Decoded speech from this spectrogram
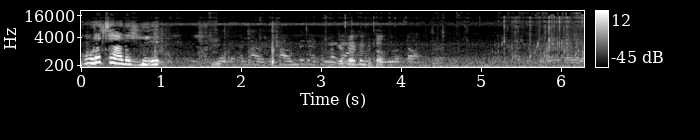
കൂടെ ചാടല്ലേ കിട്ടോ നമ്മൾ അധികം നമ്മൾ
